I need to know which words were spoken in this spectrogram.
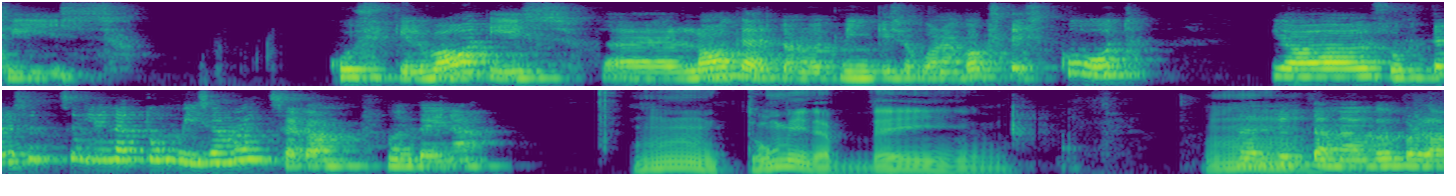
siis kuskil vaadis äh, laagerdunud mingisugune kaksteist kuud ja suhteliselt selline tummise maitsega on teine mm,. tummine vein mm.. et ütleme, võib-olla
